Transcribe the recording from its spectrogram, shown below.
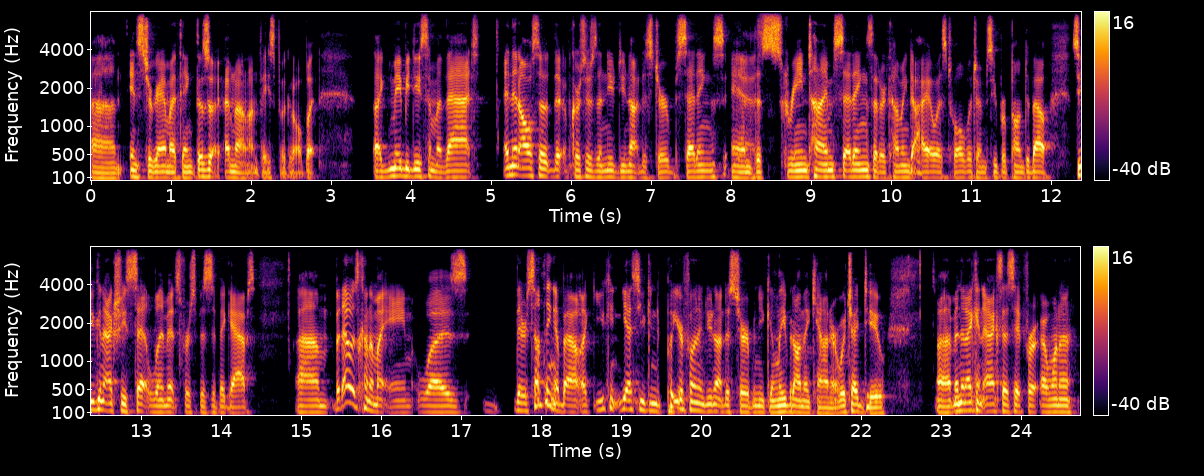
um, Instagram. I think those. Are, I'm not on Facebook at all, but like maybe do some of that. And then also, the, of course, there's the new do not disturb settings and yes. the screen time settings that are coming to iOS 12, which I'm super pumped about. So you can actually set limits for specific apps. Um, but that was kind of my aim was there's something about like you can yes you can put your phone in do not disturb and you can leave it on the counter which I do, um, and then I can access it for I want to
